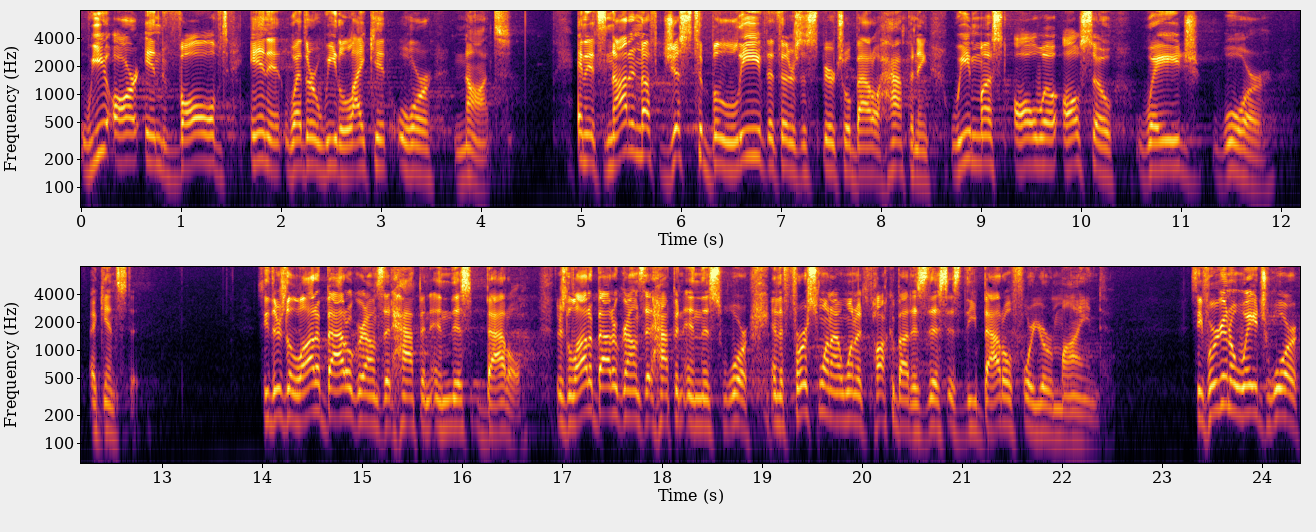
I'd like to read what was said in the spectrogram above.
We are involved in it, whether we like it or not. And it's not enough just to believe that there's a spiritual battle happening. We must also wage war against it. See, there's a lot of battlegrounds that happen in this battle. There's a lot of battlegrounds that happen in this war. And the first one I want to talk about is this is the battle for your mind. See, if we're going to wage war,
